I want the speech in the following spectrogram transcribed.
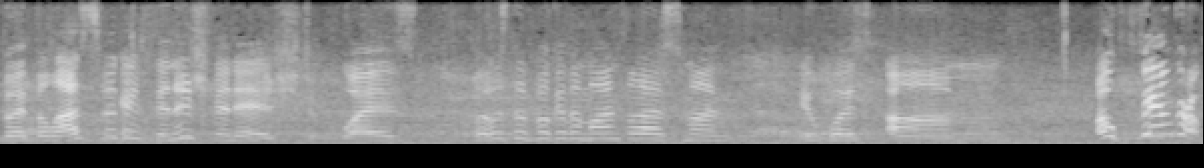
but the last book I finished finished was what was the book of the month last month? It was um. Oh, Fangirl,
